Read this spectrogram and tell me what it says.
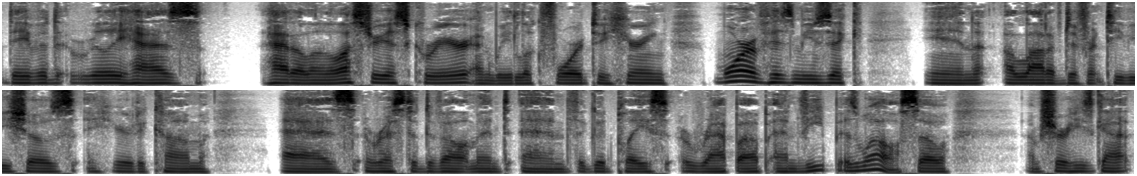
David really has had an illustrious career, and we look forward to hearing more of his music in a lot of different TV shows here to come as Arrested Development and The Good Place wrap up, and Veep as well. So I'm sure he's got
